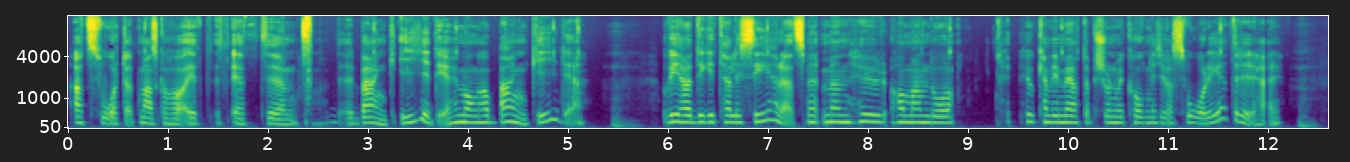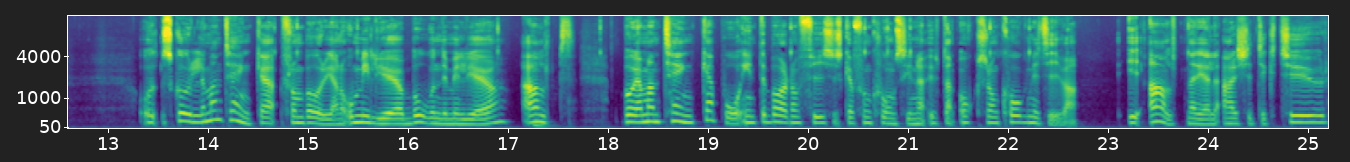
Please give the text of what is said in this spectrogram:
att svårt att man ska ha ett, ett, ett eh, bank-id. Hur många har bank-id? Mm. Vi har digitaliserats, men, men, hur har man då, hur kan vi möta personer med kognitiva svårigheter i det här? Mm. Och skulle man tänka från början, och miljö, boendemiljö, allt, börjar man tänka på inte bara de fysiska funktionshindren utan också de kognitiva i allt när det gäller arkitektur,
